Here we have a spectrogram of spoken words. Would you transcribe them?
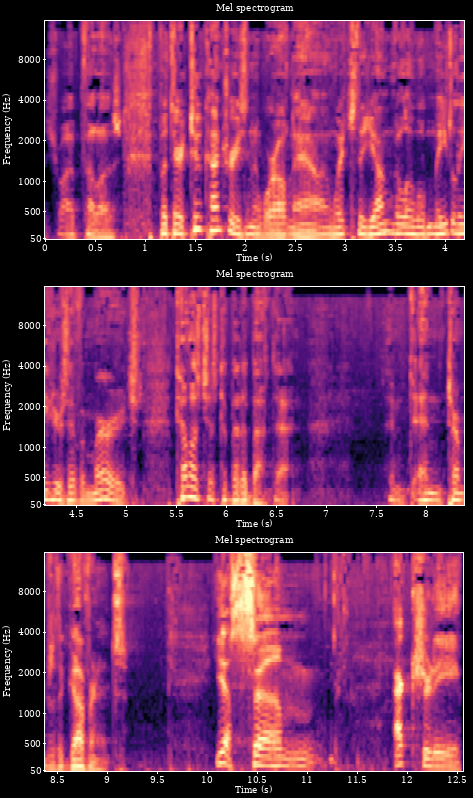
The Schwab Fellows. But there are two countries in the world now in which the young global meat leaders have emerged. Tell us just a bit about that in, in terms of the governance. Yes, um, actually,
